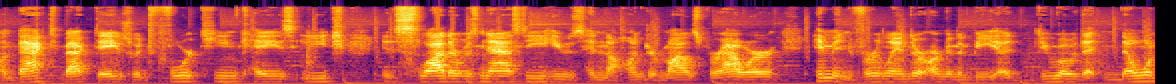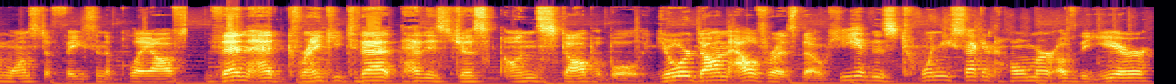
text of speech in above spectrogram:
on back-to-back -back days with 14 Ks each. His slider was nasty, he was hitting 100 miles per hour. Him and Verlander are going to be a duo that no one wants to face in the playoffs. Then add Greinke to that, that is just unstoppable. Yordan Alvarez, though, he hit his 22nd homer of the year,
